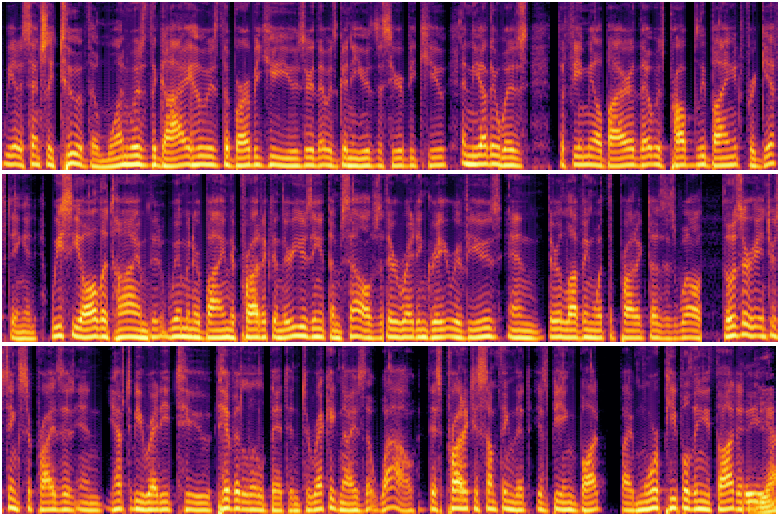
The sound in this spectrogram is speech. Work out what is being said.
We had essentially two of them. One was the guy who was the barbecue user that was going to use the SearBQ, and the other was the female buyer that was probably buying it for gifting. And we see all the time that women are buying the product and they're using it themselves. They're writing great reviews and they're loving what the product does as well. Those are interesting surprises, and you have to be ready to pivot a little bit and to recognize that, wow, this product is something that is being bought by more people than you thought. Yeah.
